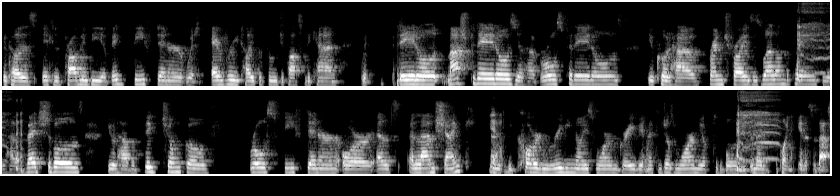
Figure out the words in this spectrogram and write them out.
because it'll probably be a big beef dinner with every type of food you possibly can. With potato, mashed potatoes, you'll have roast potatoes, you could have french fries as well on the plate, you'll have vegetables, you'll have a big chunk of roast beef dinner or else a lamb shank yeah. it'll be covered in really nice warm gravy and it'll just warm you up to the bones and then the point of Guinness with that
